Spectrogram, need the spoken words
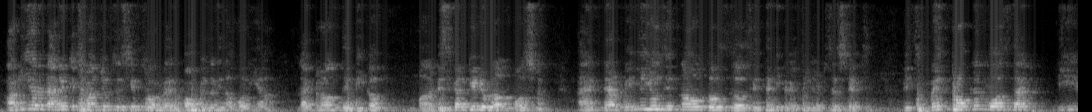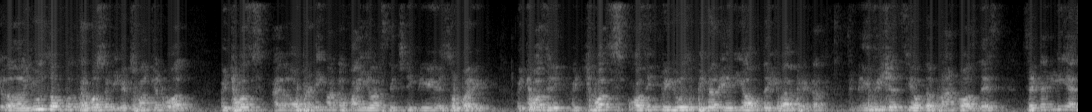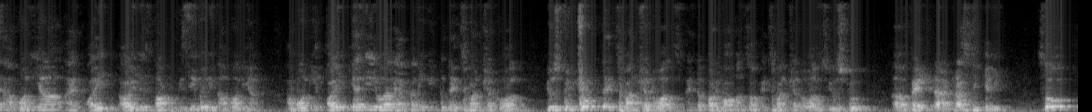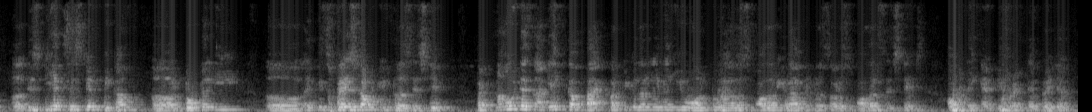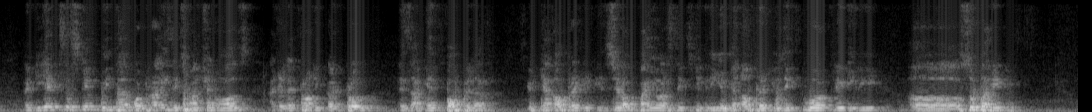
Earlier direct expansion systems were very popular in ammonia. Later on they become uh, discontinued almost and they are mainly used in now those uh, synthetic refrigerant systems. Its main problem was that the uh, use of a thermostatic expansion valve, which was uh, operating on the 5 or 6 degree superheat, which was, which was causing to use bigger area of the evaporator and the efficiency of the plant was less. Secondly, as ammonia and oil, oil is not visible in ammonia. Ammonia oil carry over happening into the expansion valve used to choke the expansion valves and the performance of expansion valves used to uh, fell uh, drastically. So this DX system become uh, totally uh, like it's phased out into the system. But now it has again come back, particularly when you want to have a smaller evaporators or smaller systems operating at different temperature. A DX system with a motorized expansion valves and electronic control is again popular. You can operate it instead of 5 or 6 degree, you can operate using 2 or 3 degree uh, superheat.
